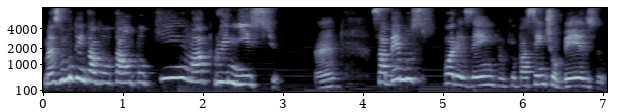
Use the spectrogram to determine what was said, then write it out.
Mas vamos tentar voltar um pouquinho lá para o início. Né? Sabemos, por exemplo, que o paciente obeso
